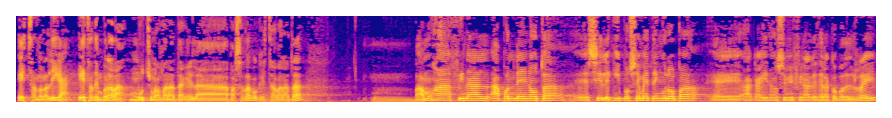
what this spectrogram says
estando la liga esta temporada mucho más barata que la pasada, porque está barata. Mm, Vamos al final a ponerle nota eh, si el equipo se mete en Europa, eh, ha caído en semifinales de la Copa del Rey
